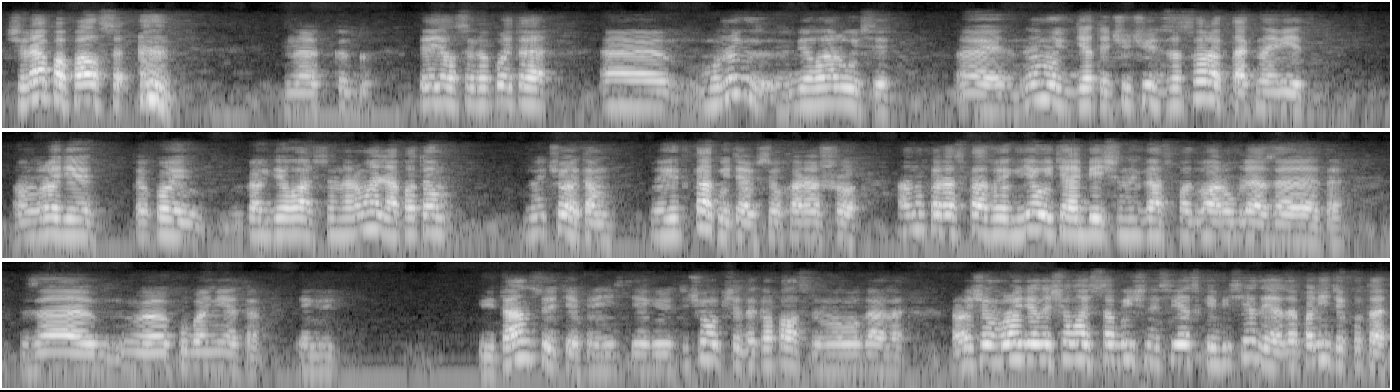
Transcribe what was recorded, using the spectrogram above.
вчера попался, э, встретился какой-то э, мужик с Беларуси, э, ну, ему где-то чуть-чуть за 40 так на вид. Он вроде такой, как дела, все нормально, а потом, ну что там, говорит, как у тебя все хорошо? А ну-ка рассказывай, где у тебя обещанный газ по 2 рубля за это, за э, кубометр? Я говорю, квитанцию тебе принести? Я говорю, ты что вообще докопался до моего газа? Короче, он вроде началось с обычной светской беседы, я за политику-то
